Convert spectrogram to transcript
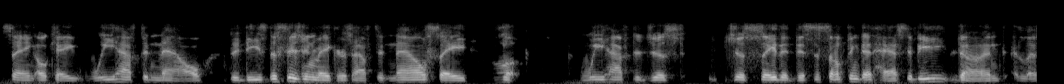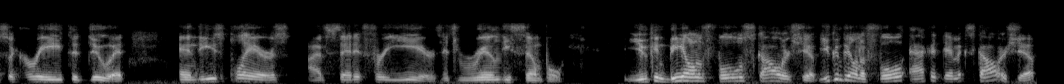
saying, okay, we have to now, the, these decision makers have to now say, look, we have to just just say that this is something that has to be done. Let's agree to do it. And these players, I've said it for years. It's really simple. You can be on full scholarship. You can be on a full academic scholarship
